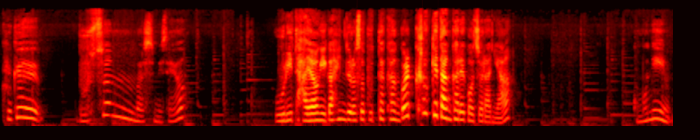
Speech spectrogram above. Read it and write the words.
그게 무슨 말씀이세요? 우리 다영이가 힘들어서 부탁한 걸 그렇게 단칼에 거절하냐? 어머님,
